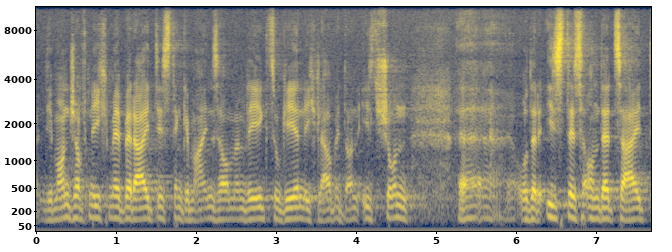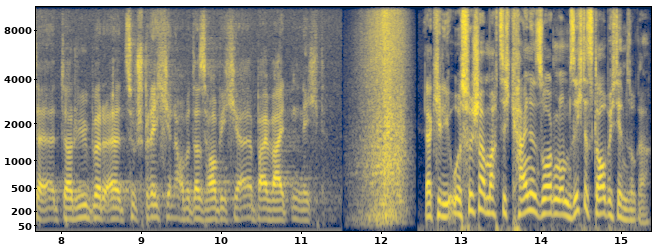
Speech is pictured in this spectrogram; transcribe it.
wenn die Mannschaft nicht mehr bereit ist, den gemeinsamen Weg zu gehen, ich glaube, dann ist schon oder ist es an der Zeit, darüber zu sprechen. Aber das habe ich bei Weitem nicht. Ja, Kili, Urs Fischer macht sich keine Sorgen um sich, das glaube ich dem sogar.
